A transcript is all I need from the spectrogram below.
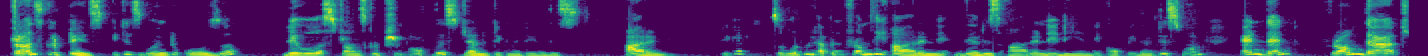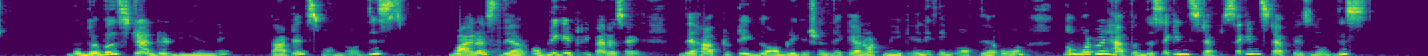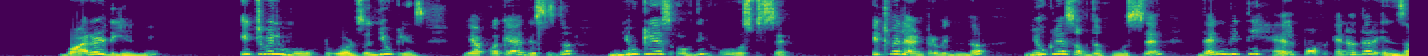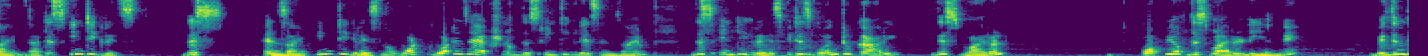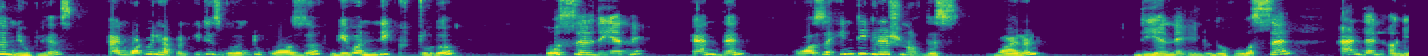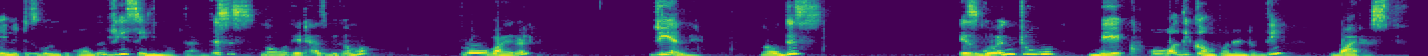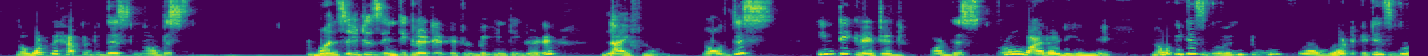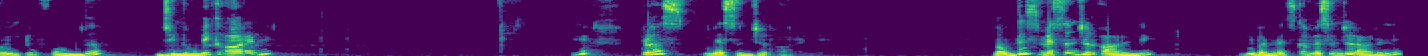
transcriptase it is going to cause a reverse transcription of this genetic material, this RNA. Okay. So what will happen from the RNA? There is RNA DNA copy that is formed and then from that the double stranded DNA that is formed. Now this virus they are obligatory parasite they have to take the obligation they cannot make anything of their own now what will happen the second step second step is now this viral dna it will move towards the nucleus ये आपका क्या है this is the nucleus of the host cell it will enter within the nucleus of the host cell then with the help of another enzyme that is integrase this enzyme integrase. Now what, what is the action of this integrase enzyme? This integrase, it is going to carry this viral copy of this viral DNA within the nucleus and what will happen? It is going to cause the, give a nick to the host cell DNA and then cause the integration of this viral DNA into the host cell and then again it is going to cause the resealing of that. This is now it has become a proviral DNA. Now this is going to make all the component of the virus. Now what will happen to this? Now this once it is integrated it will be integrated lifelong. Now this integrated or this proviral DNA now it is going to form what? It is going to form the genomic RNA okay, plus messenger RNA. Now this messenger RNA ये बना है इसका messenger RNA.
